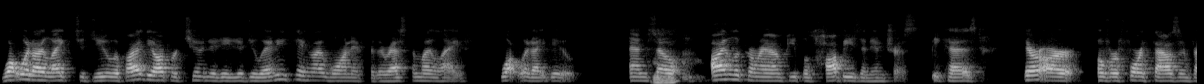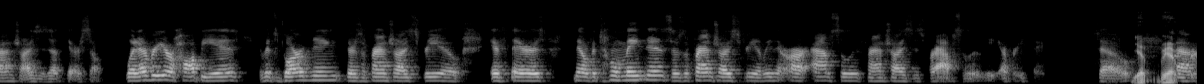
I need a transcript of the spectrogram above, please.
what would I like to do if I had the opportunity to do anything I wanted for the rest of my life? What would I do? And so mm-hmm. I look around people's hobbies and interests because there are over 4,000 franchises out there. So whatever your hobby is, if it's gardening, there's a franchise for you. If there's, you know, if it's home maintenance, there's a franchise for you. I mean, there are absolute franchises for absolutely everything. So, yep, yep. Um,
